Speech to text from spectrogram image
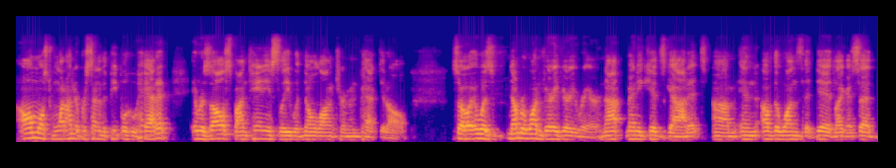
almost 100% of the people who had it, it resolved spontaneously with no long term impact at all. So it was number one, very, very rare. Not many kids got it. Um, and of the ones that did, like I said,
